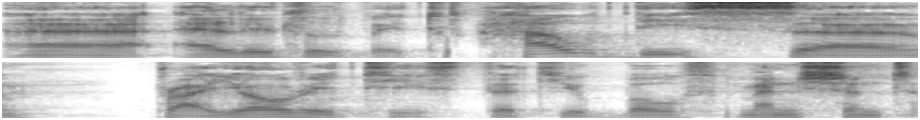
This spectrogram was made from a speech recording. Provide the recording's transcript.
uh, a little bit. How these uh, priorities that you both mentioned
